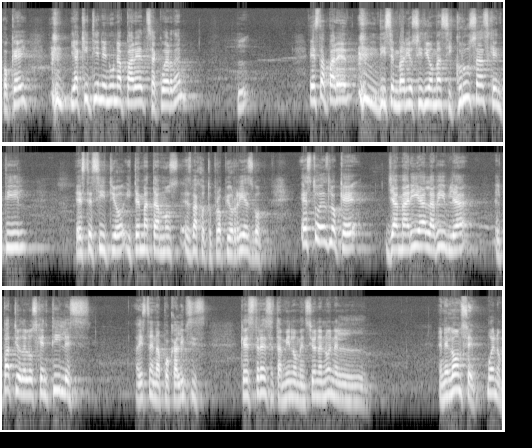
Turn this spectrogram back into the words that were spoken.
¿Ok? Y aquí tienen una pared, ¿se acuerdan? Esta pared dice en varios idiomas, si cruzas gentil este sitio y te matamos, es bajo tu propio riesgo. Esto es lo que llamaría la Biblia el patio de los gentiles. Ahí está en Apocalipsis, que es 13, también lo menciona, ¿no? En el, en el 11. Bueno,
